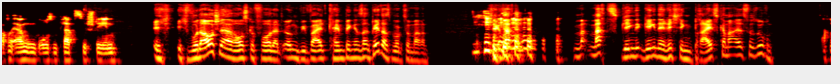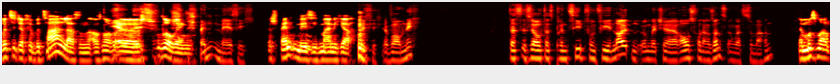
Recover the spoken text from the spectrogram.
auf irgendeinem großen Platz zu stehen. Ich, ich wurde auch schon herausgefordert, irgendwie Waldcamping in St. Petersburg zu machen. Ich habe gesagt, ma- macht's gegen, gegen den richtigen Preis, kann man alles versuchen. Ach, wird sich dafür bezahlen lassen? Aus noch Ja, äh, Sponsoring. Spendenmäßig. Spendenmäßig meine ich ja. Richtig, ja, warum nicht? Das ist ja auch das Prinzip von vielen Leuten, irgendwelche Herausforderungen, sonst irgendwas zu machen. Da muss man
